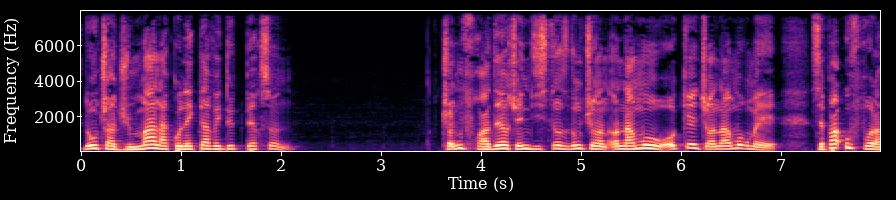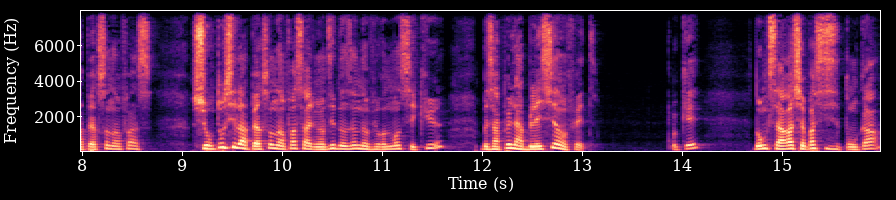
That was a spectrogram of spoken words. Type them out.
Donc, tu as du mal à connecter avec d'autres personnes. Tu as une froideur, tu as une distance, donc tu es en, amour. Ok, tu es en amour, mais c'est pas ouf pour la personne en face. Surtout si la personne en face a grandi dans un environnement sécur, ben ça peut la blesser en fait. Ok? Donc Sarah, je sais pas si c'est ton cas,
